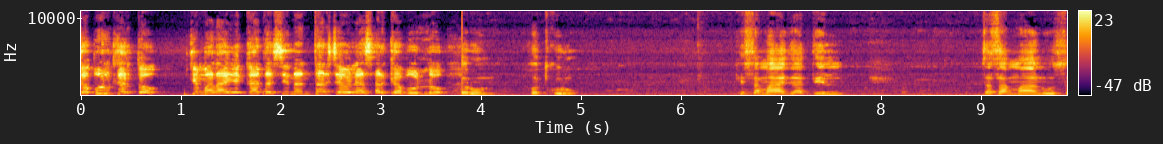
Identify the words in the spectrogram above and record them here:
कबूल करतो की मला एकादशी नंतर जेवल्यासारखं बोललो. करून होतकुरू की समाजातील जसा माणूस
